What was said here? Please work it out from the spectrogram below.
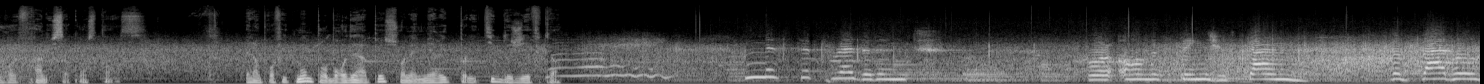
le refrain de sa constance. Elle en profite même pour broder un peu sur les mérites politiques de JFK. Mr. President, for all the things you've done, the battles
